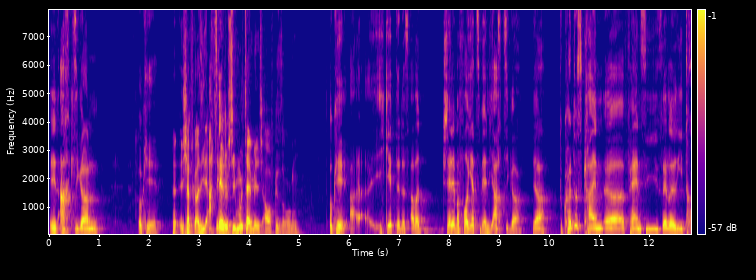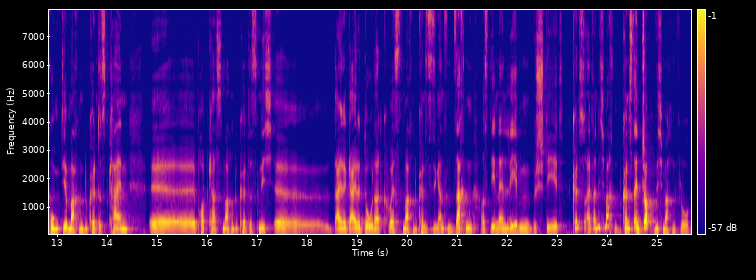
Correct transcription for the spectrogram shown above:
In den 80ern, okay, Ich habe quasi die 80er Stell- durch die Muttermilch aufgesogen. okay, äh, ich gebe dir das, aber stell dir mal vor, jetzt wären die 80er, ja? Du könntest kein äh, fancy Sellerietrunk dir machen, du könntest kein äh, Podcast machen, du könntest nicht äh, deine geile Donut-Quest machen, du könntest diese ganzen Sachen, aus denen dein Leben besteht, könntest du einfach nicht machen. Du könntest deinen Job nicht machen, Flo.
